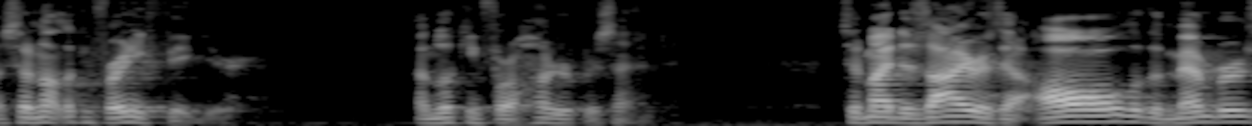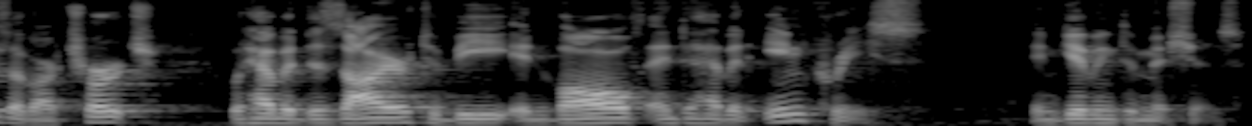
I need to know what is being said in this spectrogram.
I said, I'm not looking for any figure. I'm looking for 100%. Said, My desire is that all of the members of our church would have a desire to be involved and to have an increase in giving to missions.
